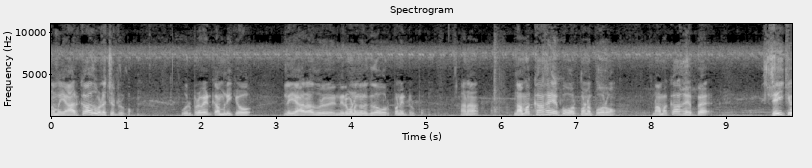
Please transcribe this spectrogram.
நம்ம யாருக்காவது உழைச்சிட்ருக்கோம் ஒரு ப்ரைவேட் கம்பெனிக்கோ இல்லை யாராவது ஒரு நிறுவனங்களுக்கு தான் ஒர்க் பண்ணிகிட்ருப்போம் ஆனால் நமக்காக எப்போ ஒர்க் பண்ண போகிறோம் நமக்காக எப்போ ஜெயிக்க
